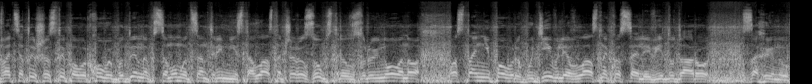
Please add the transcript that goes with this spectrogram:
26-поверховий будинок в самому центрі міста. Власне, через обстріл зруйновано останній поверх будівлі. Власник оселі від удару загинув.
